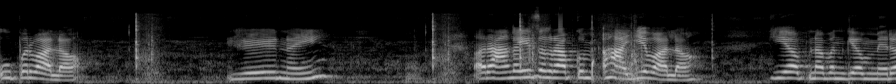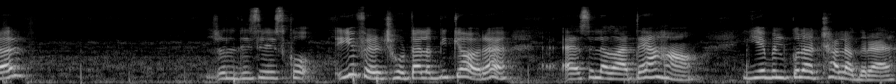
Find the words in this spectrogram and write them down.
ऊपर वाला। ये नहीं। और हाँ गई अगर आपको हाँ ये वाला। ये अपना बन गया मिरर जल्दी से इसको ये फिर छोटा लग के क्या हो रहा है? ऐसे लगाते हैं हाँ। ये बिल्कुल अच्छा लग रहा है।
